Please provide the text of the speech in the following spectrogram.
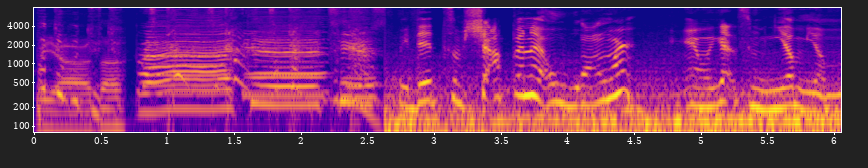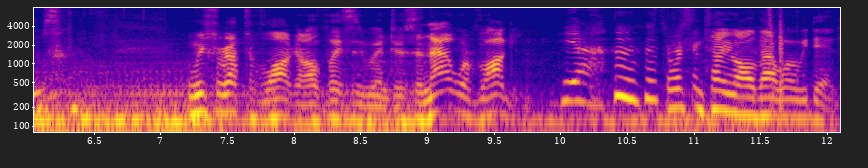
We are the Bracketteers. We did some shopping at Walmart and we got some yum yums. We forgot to vlog at all places we went to, so now we're vlogging. Yeah. So we're just gonna tell you all about what we did.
